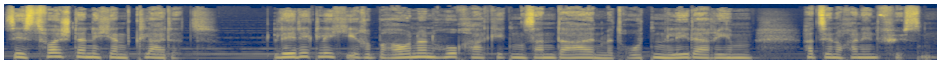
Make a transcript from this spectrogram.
Sie ist vollständig entkleidet. Lediglich ihre braunen, hochhackigen Sandalen mit roten Lederriemen hat sie noch an den Füßen.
